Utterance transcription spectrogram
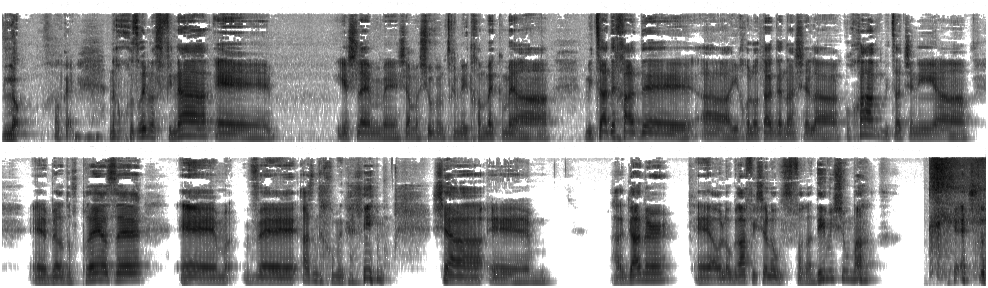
לא. אוקיי. אנחנו חוזרים לספינה יש להם שם שוב הם צריכים להתחמק מה... מצד אחד היכולות ההגנה של הכוכב מצד שני ה-bird of prey הזה ואז אנחנו מגלים שהגאנר ההולוגרפי שלו הוא ספרדי משום מה יש לו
